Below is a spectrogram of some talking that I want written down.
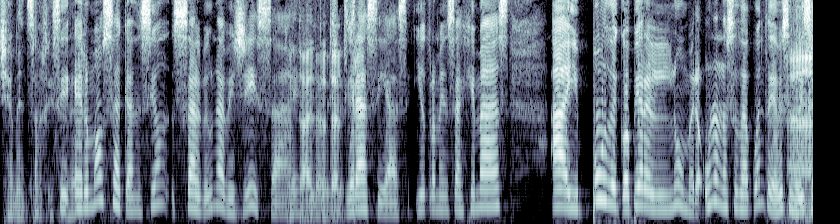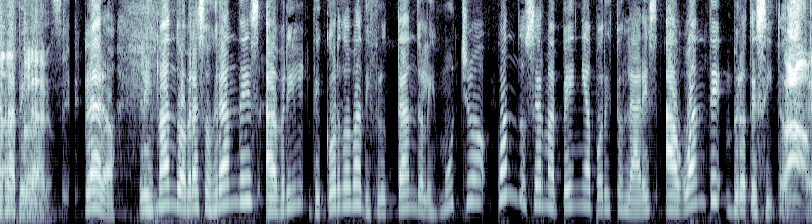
Ya mensajes. Sí, hermosa canción, salve, una belleza. Total, Una total. belleza. Gracias. Y otro mensaje más. Ay, pude copiar el número. Uno no se da cuenta y a veces lo dice Ah, rápido. claro. Claro. Les mando abrazos grandes. Abril de Córdoba, disfrutándoles mucho. ¿Cuándo se arma peña por estos lares? Aguante, brotecitos. Vamos.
